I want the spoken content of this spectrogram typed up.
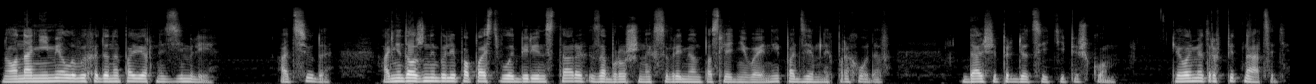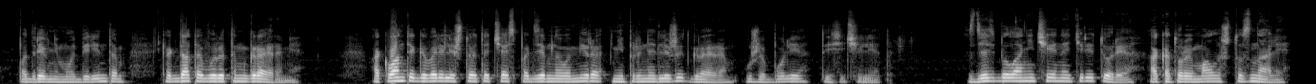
но она не имела выхода на поверхность Земли. Отсюда они должны были попасть в лабиринт старых, заброшенных со времен последней войны подземных проходов. Дальше придется идти пешком. Километров 15 по древним лабиринтам, когда-то вырытым Грайерами. А кванты говорили, что эта часть подземного мира не принадлежит Грайерам уже более тысячи лет. Здесь была ничейная территория, о которой мало что знали,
